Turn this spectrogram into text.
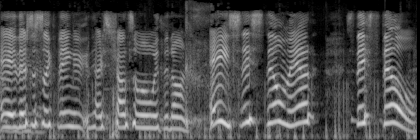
Hey, there's this like thing. I found someone with it on. Hey, stay still, man. Stay still.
